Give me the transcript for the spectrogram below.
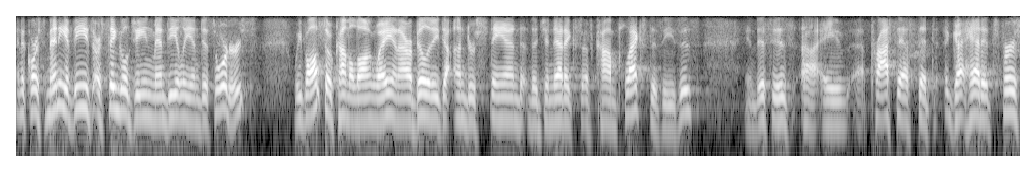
And of course, many of these are single gene Mendelian disorders. We've also come a long way in our ability to understand the genetics of complex diseases. And this is uh, a, process that got, had its first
